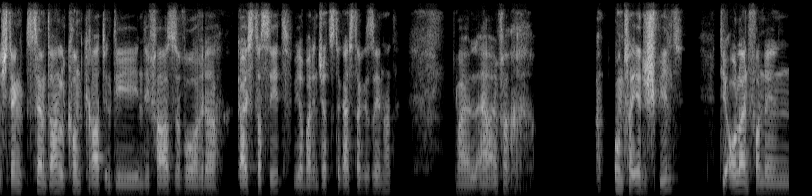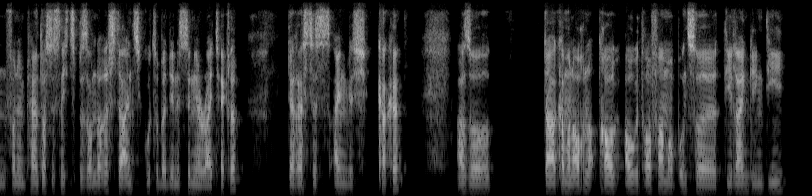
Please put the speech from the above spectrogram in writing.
ich denke, Sam Darnold kommt gerade in die, in die Phase, wo er wieder Geister sieht, wie er bei den Jets der Geister gesehen hat. Weil er einfach unterirdisch spielt. Die O-Line von den, von den Panthers ist nichts Besonderes. Der einzige Gute bei denen ist Senior Right Tackle. Der Rest ist eigentlich Kacke. Also da kann man auch ein Auge drauf haben, ob unsere D-Line gegen die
